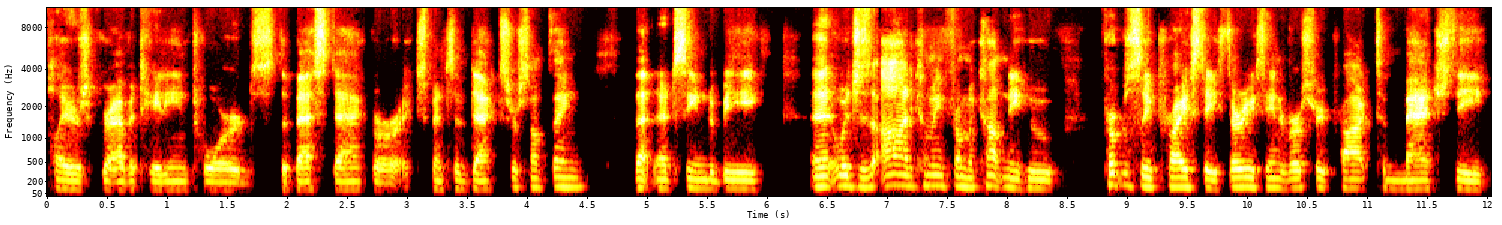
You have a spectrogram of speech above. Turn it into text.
players gravitating towards the best deck or expensive decks or something. That that seemed to be, and which is odd coming from a company who purposely priced a 30th anniversary product to match the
